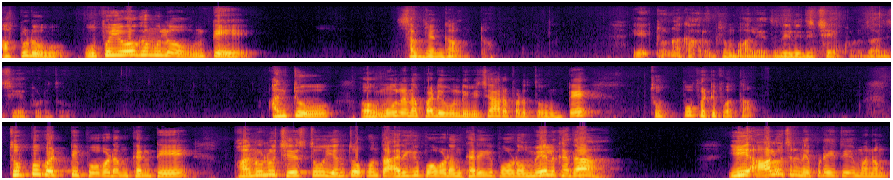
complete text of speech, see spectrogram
అప్పుడు ఉపయోగములో ఉంటే సవ్యంగా ఉంటాం. ఏంటో నాకు ఆరోగ్యం బాగాలేదు నేను ఇది చేయకూడదు అది చేయకూడదు అంటూ ఒక మూలన పడి ఉండి విచారపడుతూ ఉంటే తుప్పు పట్టిపోతాం. తుప్పు పట్టిపోవడం కంటే పనులు చేస్తూ ఎంతో కొంత అరిగిపోవడం కరిగిపోవడం మేలు కదా? ఈ ఆలోచనను ఎప్పుడైతే మనం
